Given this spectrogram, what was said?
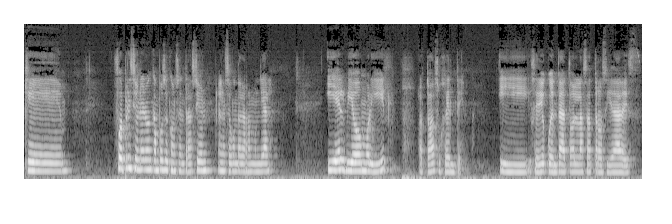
que fue prisionero en campos de concentración en la Segunda Guerra Mundial. Y él vio morir a toda su gente y se dio cuenta de todas las atrocidades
